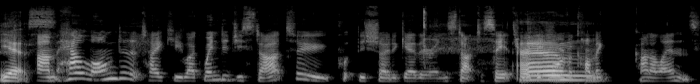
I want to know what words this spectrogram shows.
Yes. Um, how long did it take you? Like, when did you start to put this show together and start to see it through a bit more of a Um, comic kind of lens?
